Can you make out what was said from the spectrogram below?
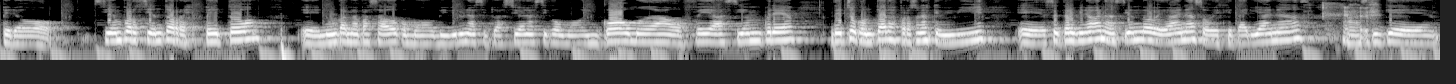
pero 100% respeto eh, nunca me ha pasado como vivir una situación así como incómoda o fea siempre. De hecho, con todas las personas que viví, eh, se terminaban haciendo veganas o vegetarianas. Así que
